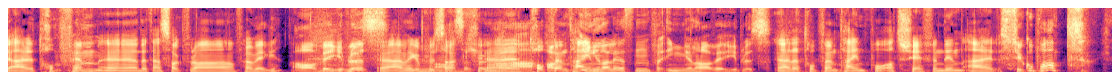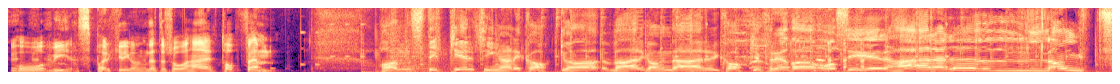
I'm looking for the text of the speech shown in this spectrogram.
det er topp fem eh, Dette er en sak fra, fra VG. Ja, VG pluss. Er VG pluss-sak. Eh, topp fem tegn Ingen har lest den, for ingen har VG pluss. Ja, det er topp fem tegn på at sjefen din er psykopat. Og vi sparker i gang dette showet her. Topp fem. Han stikker fingeren i kaka hver gang det er kakefredag og sier 'her er det langt'.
